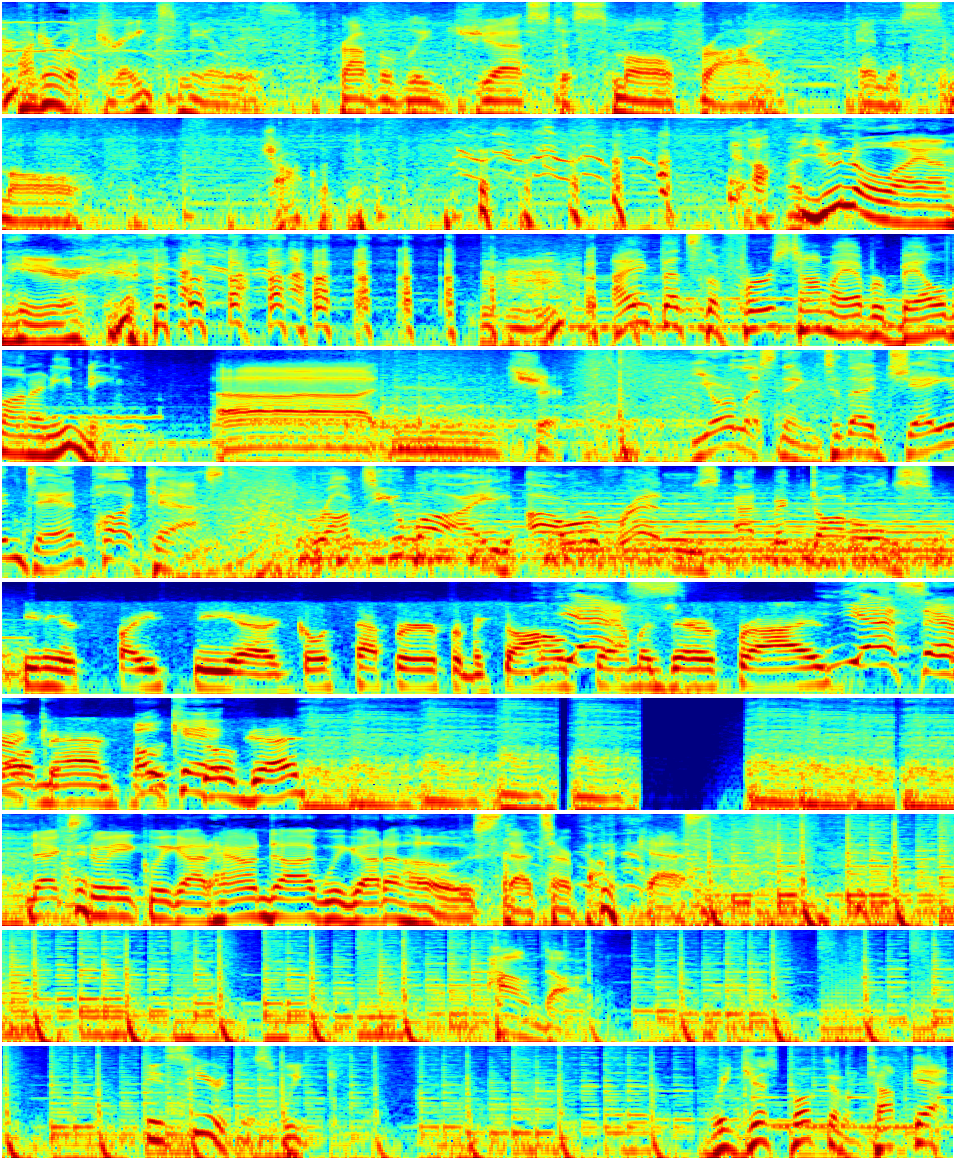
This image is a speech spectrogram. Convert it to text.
Wonder what Drake's meal is. Probably just a small fry and a small chocolate milk. You know why I'm here. I think that's the first time I ever bailed on an evening. Uh, sure. You're listening to the Jay and Dan podcast, brought to you by our friends at McDonald's. eating a spicy uh, ghost pepper for McDonald's Yes! sandwich there, fries. Yes, Eric. Oh man, it was Okay. so good. Next week we got Hound Dog, we got a hose. That's our podcast. Hound Dog is here this week. We just booked him. Tough get.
